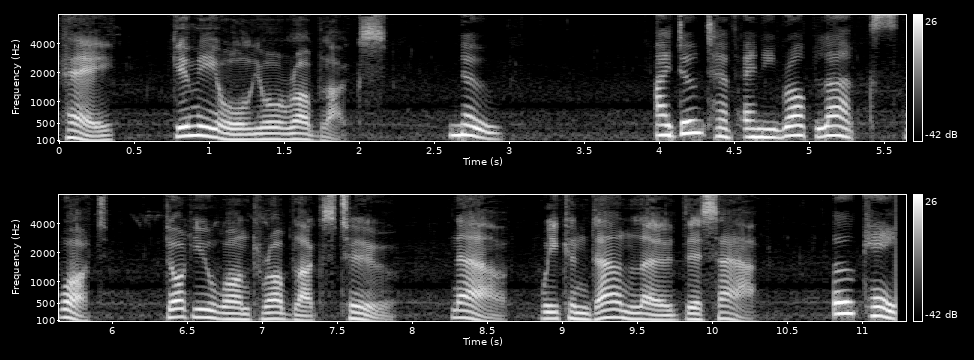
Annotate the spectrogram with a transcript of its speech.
Hey, give me all your Robux. No. I don't have any Robux. What? Dot you want Robux too? Now, we can download this app. Okay.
